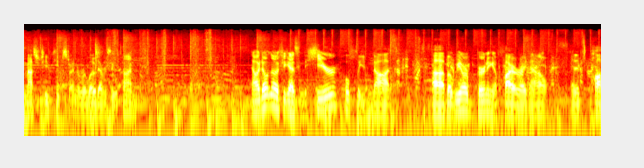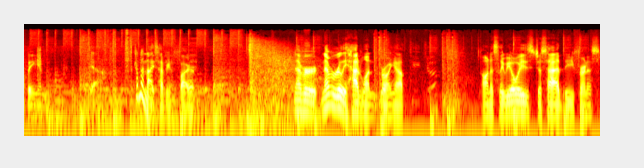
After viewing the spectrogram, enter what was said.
Master Chief keeps trying to reload every single time. Now I don't know if you guys can hear, hopefully not, uh, but we are burning a fire right now, and it's popping and yeah, it's kind of nice having a fire. Never, never really had one growing up. Honestly, we always just had the furnace,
